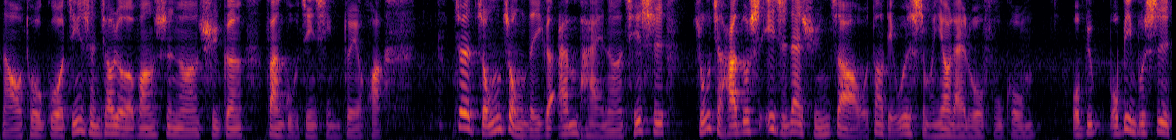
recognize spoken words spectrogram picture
然后透过精神交流的方式呢，去跟范谷进行对话。这种种的一个安排呢，其实主角他都是一直在寻找我到底为什么要来罗浮宫。我并我并不是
